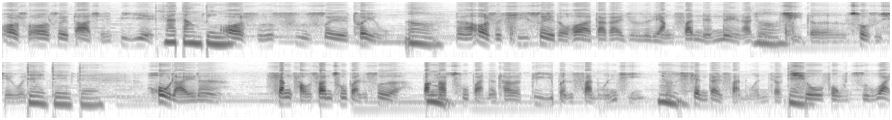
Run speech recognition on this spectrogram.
二十二岁大学毕业，他当兵，二十四岁退伍，嗯，那二十七岁的话，大概就是两三年内他就取得硕士学位。对对对。后来呢，香草山出版社帮他出版了他的第一本散文集，就是现代散文，叫《秋风之外》。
